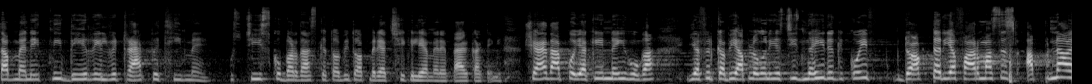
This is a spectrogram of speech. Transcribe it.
तब मैंने इतनी देर रेलवे ट्रैक पे थी मैं, उस चीज़ को बर्दाश्त किया तो अभी तो आप मेरे अच्छे के लिए, मेरे पैर काटेंगे। शायद आपको यकीन नहीं होगा, या फिर कभी आप लोगों ने ये चीज़ नहीं देखी, कोई डॉक्टर या फार्मासिस्ट अपना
